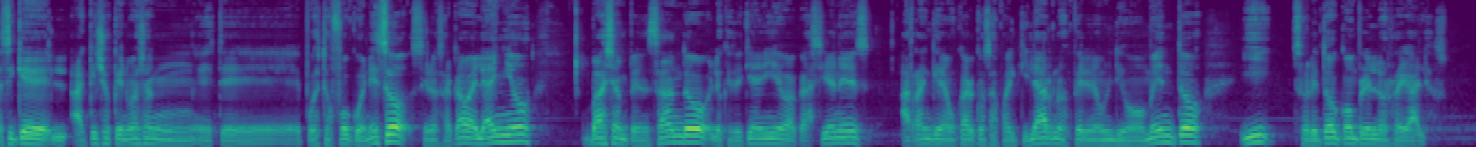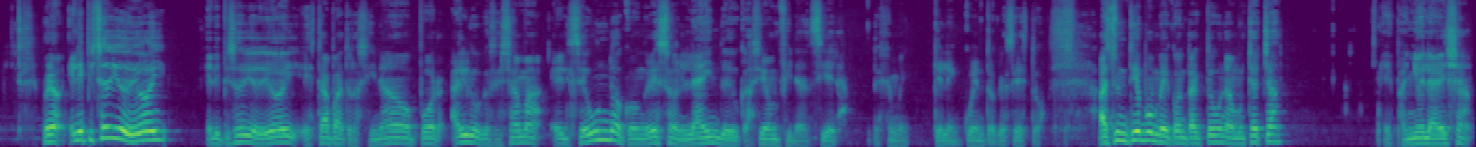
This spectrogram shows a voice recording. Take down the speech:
Así que aquellos que no hayan este, puesto foco en eso, se nos acaba el año, vayan pensando, los que se quieran ir de vacaciones, arranquen a buscar cosas para alquilar, no esperen a último momento y sobre todo compren los regalos. Bueno, el episodio de hoy, el episodio de hoy está patrocinado por algo que se llama el segundo Congreso Online de Educación Financiera. Déjenme que le cuento qué es esto. Hace un tiempo me contactó una muchacha, española ella,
